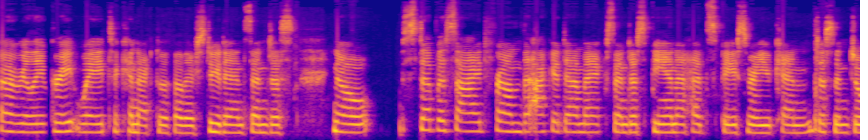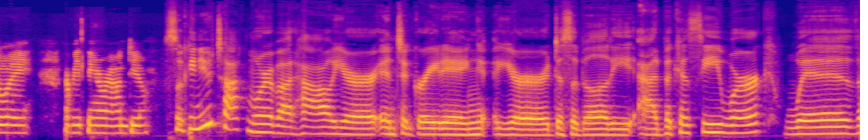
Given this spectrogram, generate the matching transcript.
a really great way to connect with other students and just, you know, step aside from the academics and just be in a headspace where you can just enjoy everything around you. So, can you talk more about how you're integrating your disability advocacy work with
